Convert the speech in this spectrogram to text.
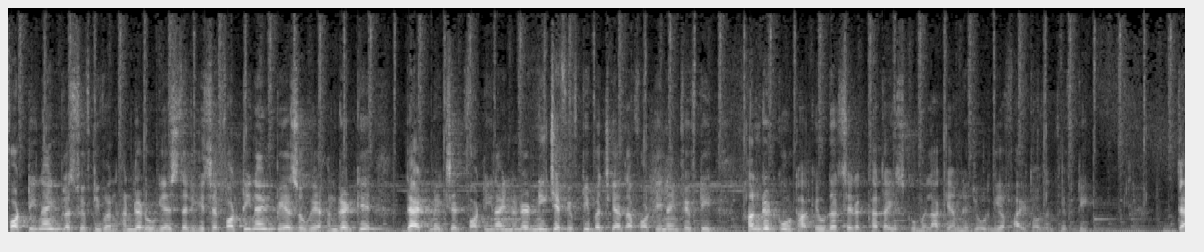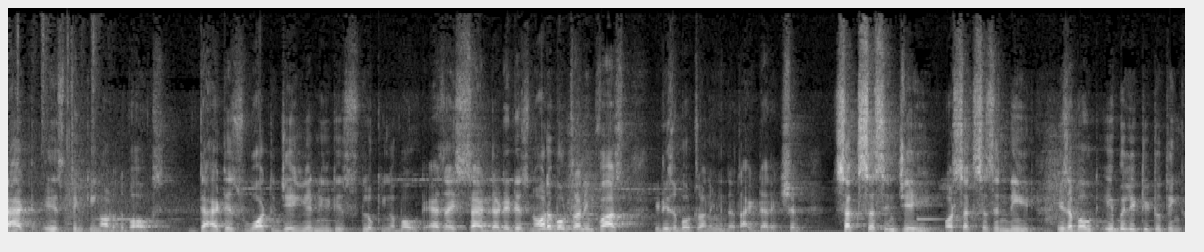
forty nine plus fifty one hundred हो गया। इस तरीके से फोर्टी नाइन पेयर्स हो गए हंड्रेड के। That makes it forty nine hundred नीचे फिफ्टी बच गया था फोर्टी नाइन फिफ्टी हंड्रेड को उठा के उधर से रखा था, इसको मिला के हमने जोड़ दिया five thousand fifty that is thinking out of the box that is what JEE NEET is looking about. As I said that it is not about running fast, it is about running in the right direction. Success in JEE or success in NEET is about ability to think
